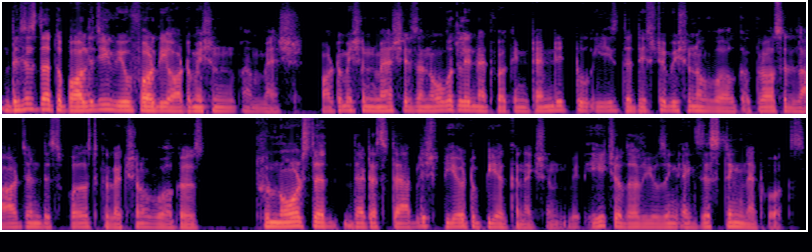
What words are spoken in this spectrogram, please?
this is the topology view for the automation uh, mesh. Automation mesh is an overlay network intended to ease the distribution of work across a large and dispersed collection of workers through nodes that, that establish peer-to-peer -peer connection with each other using existing networks.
